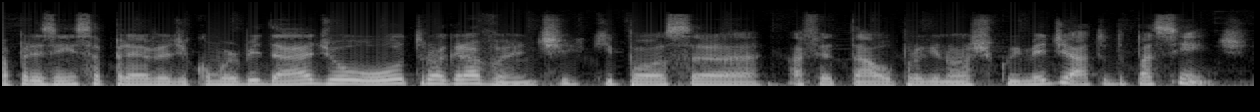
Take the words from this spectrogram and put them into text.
a presença prévia de comorbidade ou outro agravante que possa afetar o prognóstico imediato do paciente.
